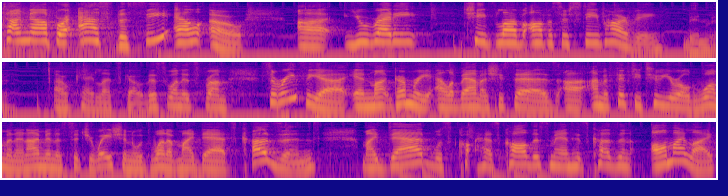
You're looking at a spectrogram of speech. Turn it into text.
Time now for Ask the CLO. Uh, you ready, Chief Love Officer Steve Harvey? Been ready. Okay, let's go. This one is from Ceresia in Montgomery, Alabama. She says, uh, I'm a 52 year old woman and I'm in a situation with one of my dad's cousins. My dad was has called this man his cousin all my life,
